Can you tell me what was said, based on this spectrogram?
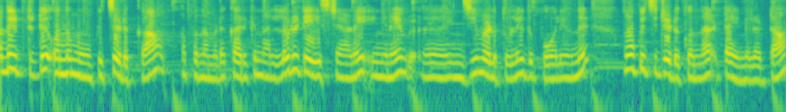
അത് ഇട്ടിട്ട് ഒന്ന് മൂപ്പിച്ചെടുക്കുക അപ്പോൾ നമ്മുടെ കറിക്ക് നല്ലൊരു ടേസ്റ്റാണ് ഇങ്ങനെ ഇഞ്ചിയും വെളുത്തുള്ളിയും ഇതുപോലെ ഒന്ന് മൂപ്പിച്ചിട്ടെടുക്കുന്ന ടൈമിലിട്ടാം.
